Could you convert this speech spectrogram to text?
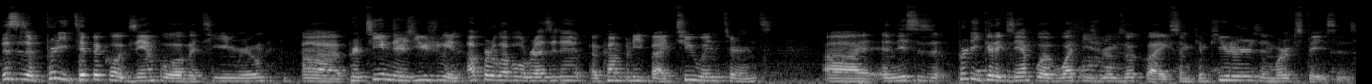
This is a pretty typical example of a team room. Uh, per team, there's usually an upper level resident accompanied by two interns. Uh, and this is a pretty good example of what these rooms look like, some computers and workspaces.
